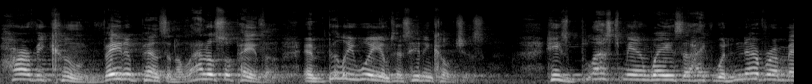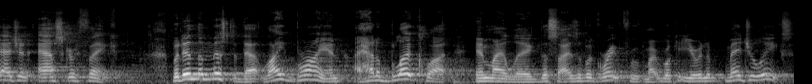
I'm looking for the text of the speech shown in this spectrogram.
Harvey Kuenn, Vada Pinson, Orlando Cepeda, and Billy Williams as hitting coaches. He's blessed me in ways that I would never imagine, ask, or think. But in the midst of that, like Brian, I had a blood clot in my leg the size of a grapefruit my rookie year in the major leagues.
